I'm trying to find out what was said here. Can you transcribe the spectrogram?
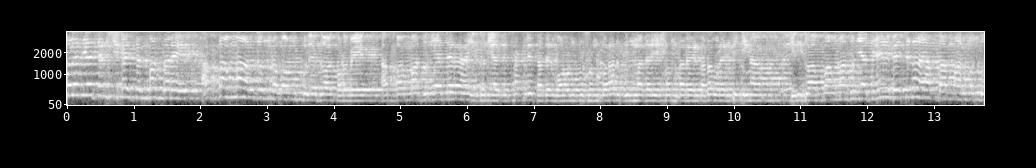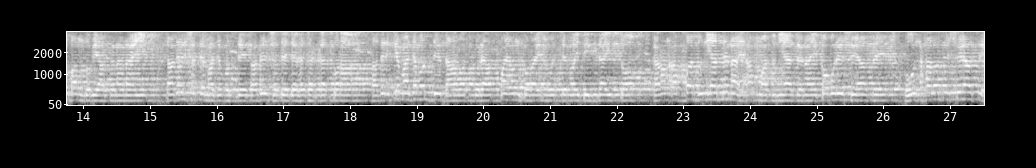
বলে দিয়েছেন, শিখাইছেন আব্বা খুলে আম্মা দুনিয়াতে দুনিয়াতে থাকলে তাদের পোষণ করার সন্তানের কথা বলেন ঠিক কিনা? কিন্তু আব্বা আম্মা দুনিয়াতে বেঁচে নাই বান্ধবী আছে না নাই, তাদের সাথে মাঝে মধ্যে, তাদের সাথে দেখা সাক্ষাৎ করা, তাদেরকে মাঝে মধ্যে দাওয়াত করে আপ্যায়ন করা, এটা হচ্ছে নৈতিক দায়িত্ব। কারণ আব্বা দুনিয়াতে নাই, আম্মা দুনিয়াতে নাই, কবরে শুয়ে আছে, কোন হালতে শুয়ে আছে,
